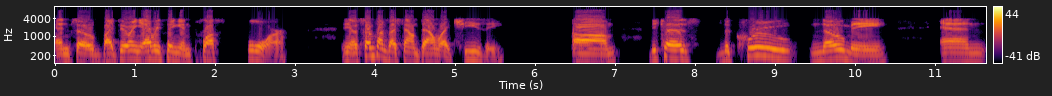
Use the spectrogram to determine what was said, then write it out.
And so by doing everything in plus four, you know, sometimes I sound downright cheesy um, because the crew know me and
